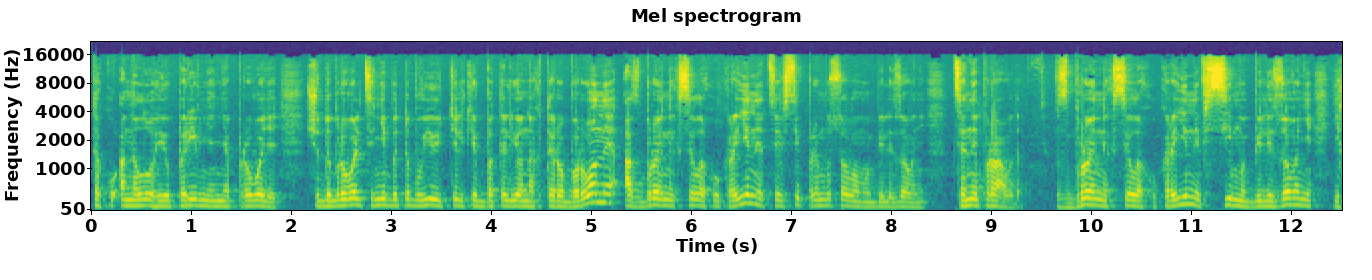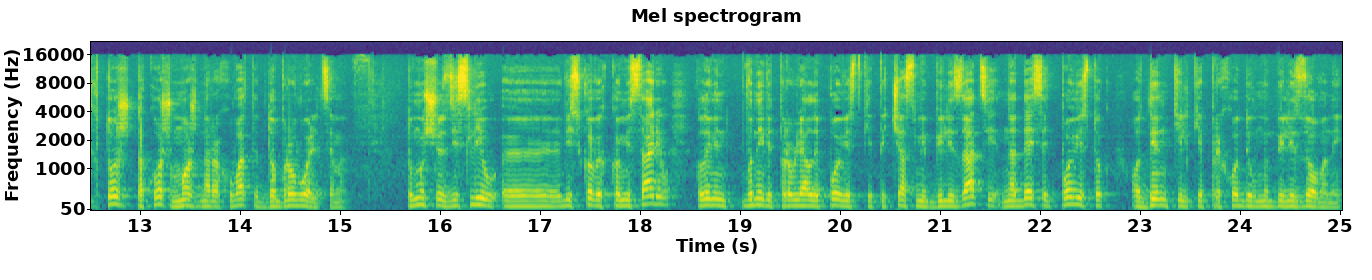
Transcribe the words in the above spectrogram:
таку аналогію порівняння проводять, що добровольці нібито воюють тільки в батальйонах тероборони, а в Збройних силах України це всі примусово мобілізовані. Це неправда. В Збройних силах України всі мобілізовані, їх також можна рахувати добровольцями. Тому що зі слів е, військових комісарів, коли він, вони відправляли повістки під час мобілізації, на 10 повісток один тільки приходив мобілізований.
